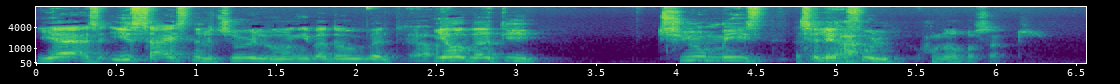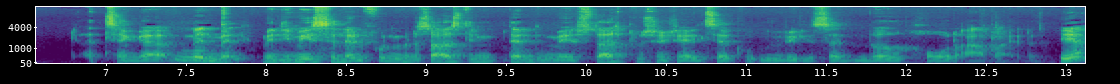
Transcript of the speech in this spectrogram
Ja, altså I er 16 eller 20, eller hvor mange I var der udvalgt. Ja. I har jo været de 20 mest Altså, talentfulde. 100 procent. Jeg tænker, Men- men, men, de mest talentfulde, men så også de, dem, der med størst potentiale til at kunne udvikle sig med hårdt arbejde. Ja.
